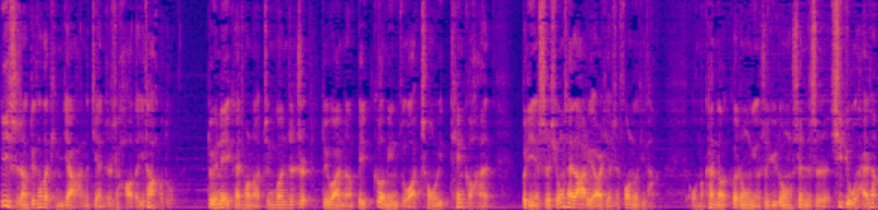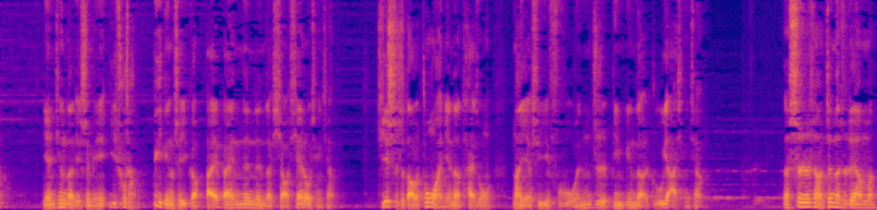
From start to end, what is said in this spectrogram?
历史上对他的评价，那简直是好的一塌糊涂。对内开创了贞观之治，对外呢被各民族啊称为天可汗，不仅是雄才大略，而且是风流倜傥。我们看到各种影视剧中，甚至是戏剧舞台上。年轻的李世民一出场，必定是一个白白嫩嫩的小鲜肉形象；即使是到了中晚年的太宗，那也是一副文质彬彬的儒雅形象。那事实上真的是这样吗？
